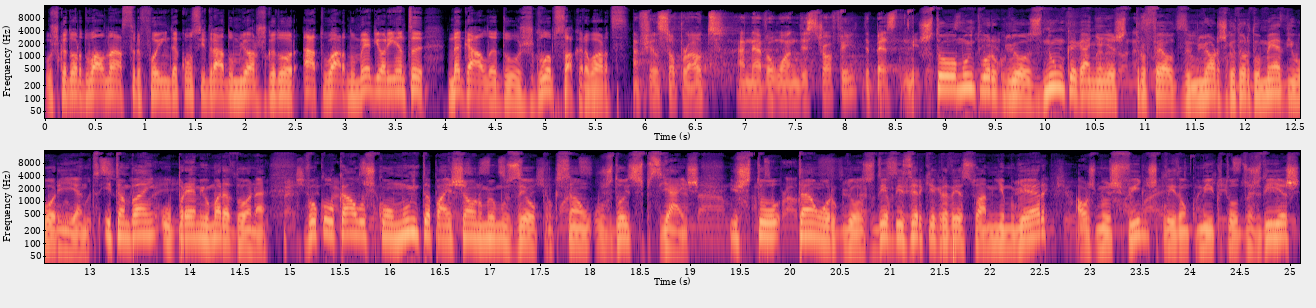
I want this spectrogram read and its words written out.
O jogador do Al Nassr foi ainda considerado o melhor jogador a atuar no Médio Oriente na gala dos Globe Soccer Awards. Estou muito orgulhoso. Nunca ganhei este troféu de melhor jogador do Médio Oriente e também o prémio Maradona. Vou colocá-los com muita paixão no meu museu porque são os dois especiais estou tão orgulhoso. Devo dizer que agradeço à minha mulher, aos meus filhos que lidam comigo todos os dias.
